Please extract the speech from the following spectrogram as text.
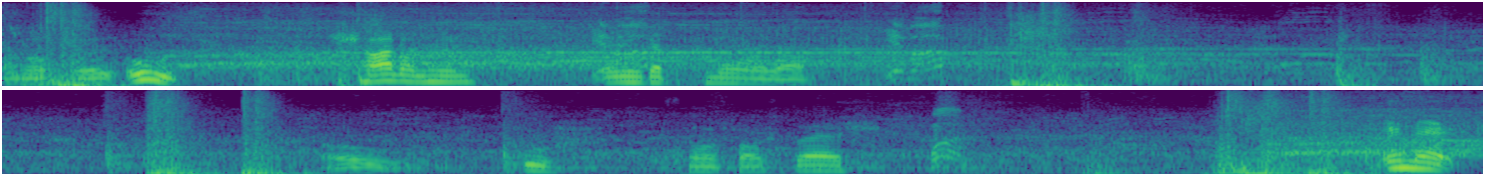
Going for it. Ooh, shot on him. Give And he got the Kimura off. Give up. Oh. It's going frog splash. One. MX.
